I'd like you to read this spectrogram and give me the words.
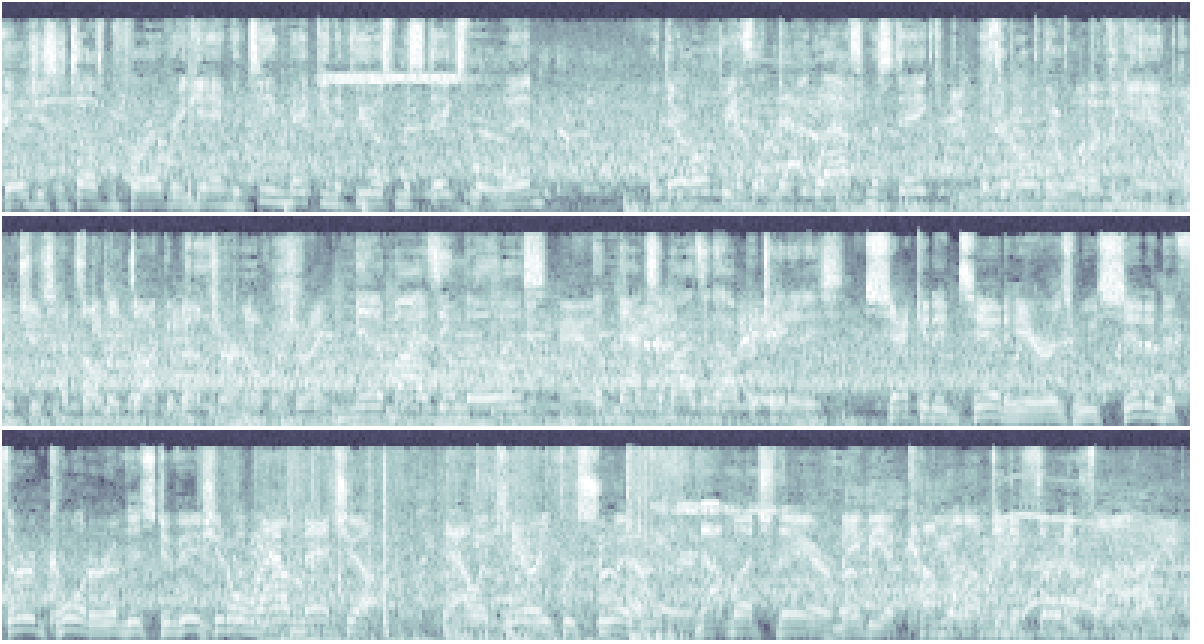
He always used to tell us before every game, the team making the fewest mistakes will win. What they're hoping is that that last mistake is their only one of the game. Coaches, that's all they talk about, turnovers, right? Minimizing those and maximizing opportunities. Second and 10 here as we sit in the third quarter of this divisional round matchup. Now a carry for Swift. Not much there. Maybe a couple up to the 35. Lion.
